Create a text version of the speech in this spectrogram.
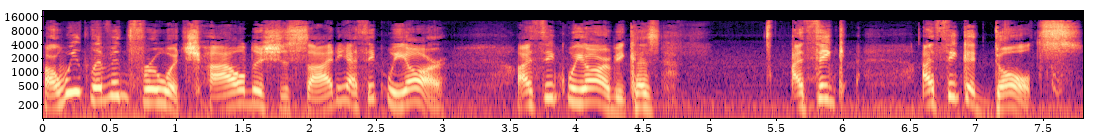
are we living through a childish society? I think we are. I think we are because I think I think adults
